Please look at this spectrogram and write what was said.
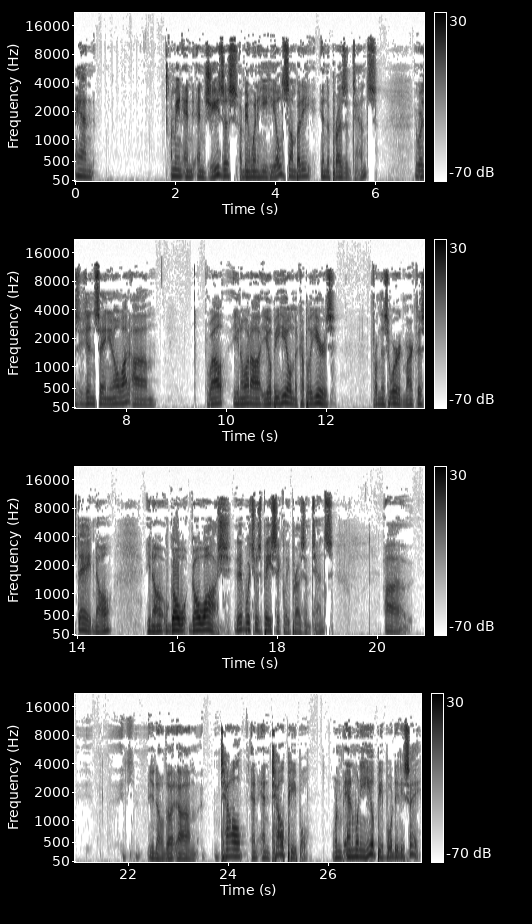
And I mean, and, and Jesus, I mean, when he healed somebody in the present tense, it was, he didn't say, you know what, um, well, you know what, uh, you'll be healed in a couple of years from this word, mark this day. No, you know, go, go wash, which was basically present tense. Uh, you know, the, um, tell and, and tell people when, and when he healed people, what did he say?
